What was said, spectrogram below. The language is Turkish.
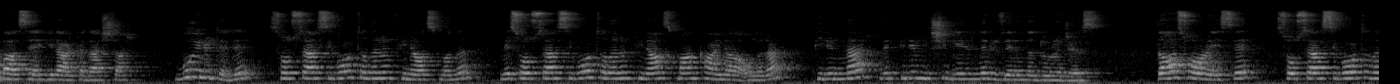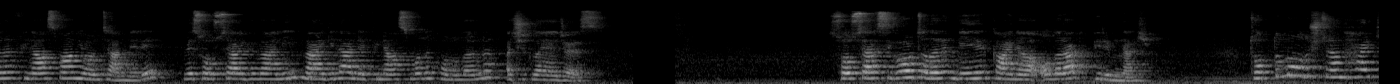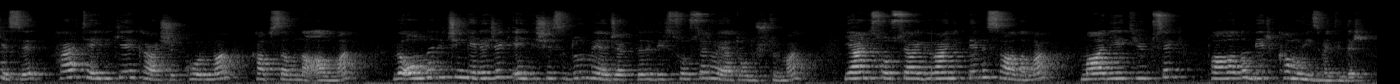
Merhaba sevgili arkadaşlar. Bu ünitede sosyal sigortaların finansmanı ve sosyal sigortaların finansman kaynağı olarak primler ve prim dışı gelirler üzerinde duracağız. Daha sonra ise sosyal sigortaların finansman yöntemleri ve sosyal güvenliğin vergilerle finansmanı konularını açıklayacağız. Sosyal sigortaların gelir kaynağı olarak primler. Toplumu oluşturan herkesi her tehlikeye karşı koruma kapsamına almak ve onlar için gelecek endişesi duymayacakları bir sosyal hayat oluşturmak, yani sosyal güvenliklerini sağlamak, maliyeti yüksek, pahalı bir kamu hizmetidir.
